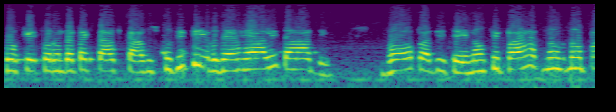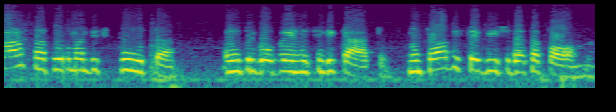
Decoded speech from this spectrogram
porque foram detectados casos positivos, é a realidade. Volto a dizer, não, se par, não, não passa por uma disputa entre governo e sindicato. Não pode ser visto dessa forma.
